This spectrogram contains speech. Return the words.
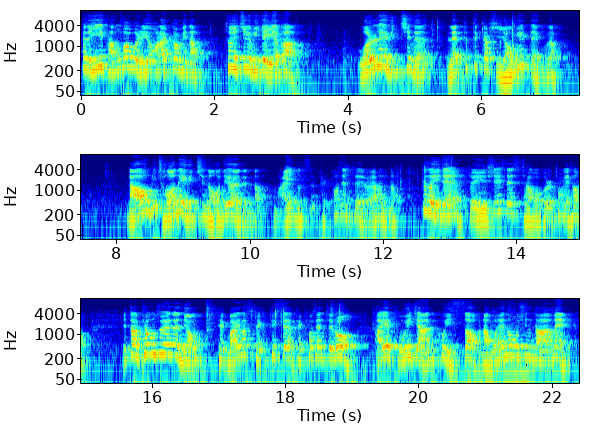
그래서 이 방법을 이용을 할 겁니다. 저희 지금 이제 얘가 원래 위치는 레프트 값이 0일 때고요. 나오기 전에 위치는 어디여야 된다? 마이너스 100%여야 한다. 그래서 이제 저희 CSS 작업을 통해서 일단 평소에는 0, 100, 마이너스 100픽셀 100%로 아예 보이지 않고 있어 라고 해놓으신 다음에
